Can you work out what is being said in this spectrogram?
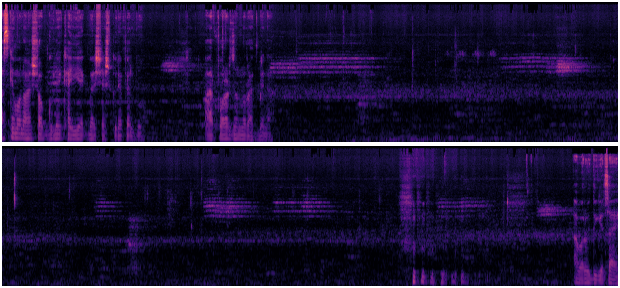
আজকে মনে হয় সবগুলোই খাইয়ে একবার শেষ করে ফেলব। আর পড়ার জন্য রাখবে না। আবার ওইদিকে চায়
